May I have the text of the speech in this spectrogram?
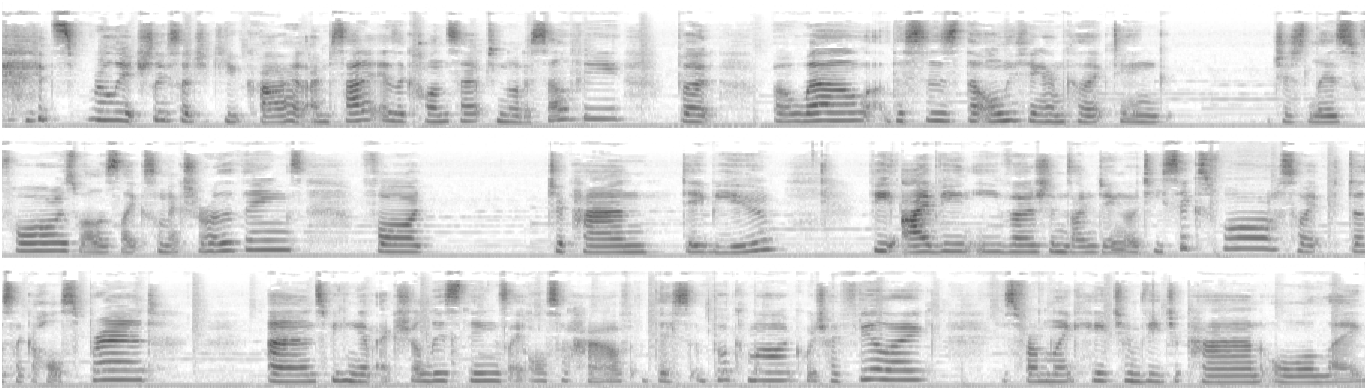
it's really actually such a cute card. I'm sad it is a concept not a selfie, but oh well, this is the only thing I'm collecting just Liz for, as well as like some extra other things for Japan debut. The IV and E versions I'm doing OT6 for, so it does like a whole spread. And speaking of extra listings, I also have this bookmark, which I feel like is from like HMV Japan or like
